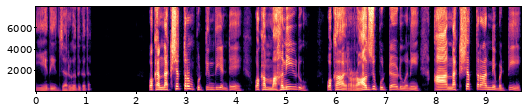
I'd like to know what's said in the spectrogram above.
ఏది జరగదు కదా. ఒక నక్షత్రం పుట్టింది అంటే ఒక మహనీయుడు ఒక రాజు పుట్టాడు అని ఆ నక్షత్రాన్ని బట్టి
